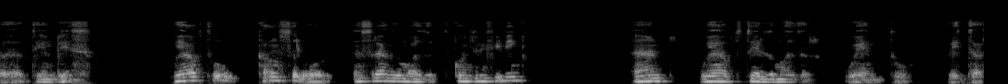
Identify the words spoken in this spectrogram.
uh, 10 days. We have to counsel or instruct the mother to continue feeding and we have to tell the mother when to return.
